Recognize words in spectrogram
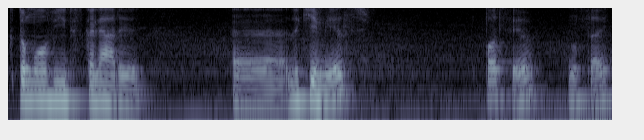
que estão-me a ouvir, se calhar, uh, daqui a meses. Pode ser, não sei.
